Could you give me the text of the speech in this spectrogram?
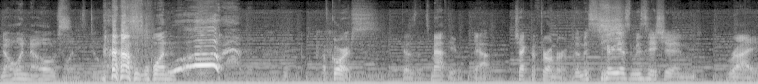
No one knows what he's doing. one. Of course, because it's Matthew. Yeah. Check the throne room. the mysterious musician. Right.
